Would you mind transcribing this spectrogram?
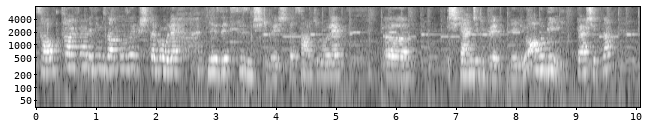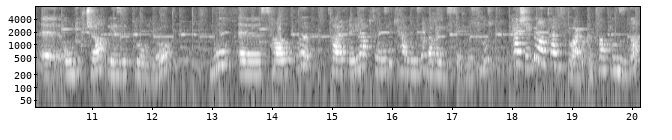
sağlıklı tarifler dediğimizde aklımıza hep işte böyle hep lezzetsizmiş gibi işte sanki böyle e, işkence gibi geliyor ama değil. Gerçekten e, oldukça lezzetli oluyor. Bu e, sağlıklı tarifleri yaptığınızda kendinize daha iyi hissediyorsunuz. Her şeyin bir alternatifi var. Bakın tatlımızı da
